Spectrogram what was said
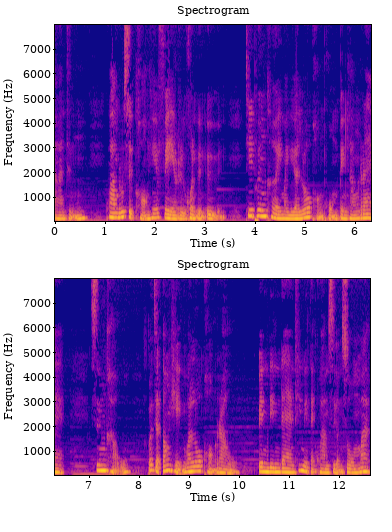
การถึงความรู้สึกของเฮฟเฟหรือคนอื่นๆ ที่เพิ่งเคยมาเยือนโลกของผมเป็นครั้งแรก ซึ่งเขาก็จะต้องเห็นว่าโลกของเรา เป็นดินแดนที่มีแต่ความเสื่อมโทรมมาก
